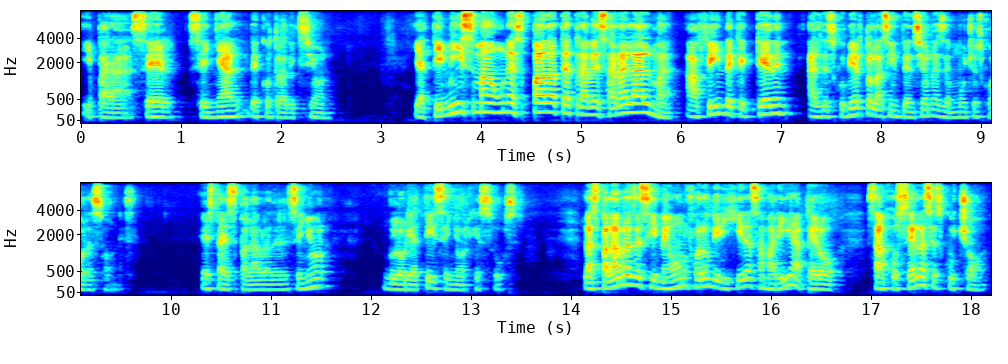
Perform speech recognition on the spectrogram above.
y para ser señal de contradicción y a ti misma una espada te atravesará el alma, a fin de que queden al descubierto las intenciones de muchos corazones. Esta es palabra del Señor. Gloria a ti, Señor Jesús. Las palabras de Simeón fueron dirigidas a María, pero San José las escuchó.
